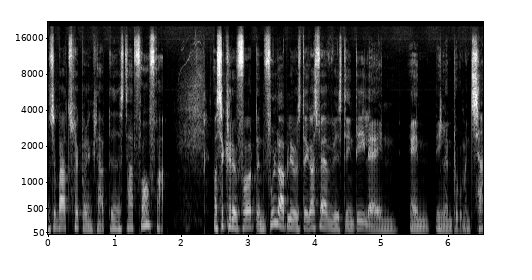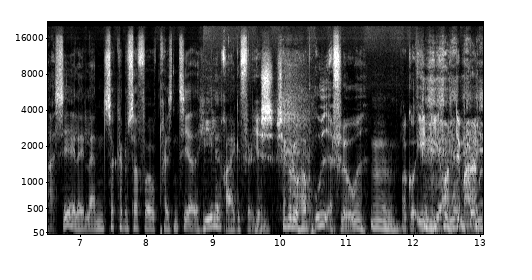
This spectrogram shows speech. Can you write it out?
så bare tryk på den knap, der hedder start forfra. Og så kan du få den fulde oplevelse. Det kan også være, hvis det er en del af en, af en, en eller anden dokumentarserie eller et eller andet, så kan du så få præsenteret hele rækkefølgen. Yes. Så kan du hoppe ud af flowet mm. og gå ind i on demand.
